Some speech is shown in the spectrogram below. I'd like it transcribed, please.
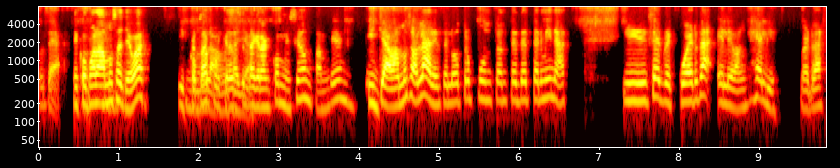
O sea. ¿Y cómo la vamos a llevar? y cómo porque es la gran comisión también. Y ya vamos a hablar, es el otro punto antes de terminar. Y dice, recuerda el Evangelio, ¿verdad?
